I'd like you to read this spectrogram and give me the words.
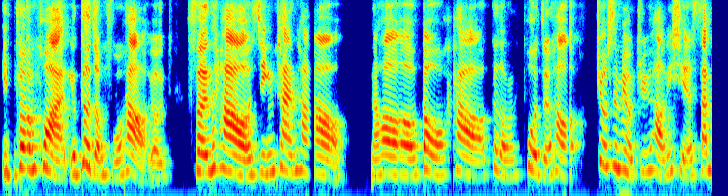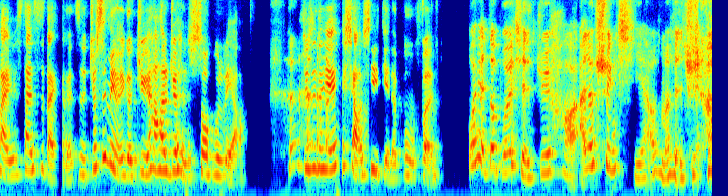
一段话有各种符号，有分号、惊叹号，然后逗号，各种破折号，就是没有句号。你写了三百三四百个字，就是没有一个句号，他就觉得很受不了。就是那些小细节的部分，我也都不会写句号啊，就讯息啊，为什么要写句号？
